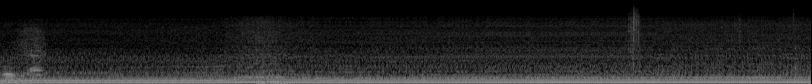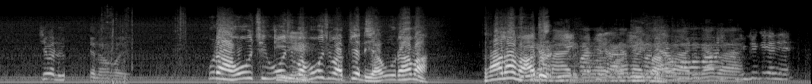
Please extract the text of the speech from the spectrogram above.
ဟုတ်ကဲ့ကြည့်ပါလူကျွန်တော်ကို ဦးနာဟိုချီဟိုချီမှာဟိုချီမှာပြက်နေရဦးနာမှာသလားလားပါအဲ့ဒါဒီကမှာဒီကမှာဒီကမှာဒီကမှာ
